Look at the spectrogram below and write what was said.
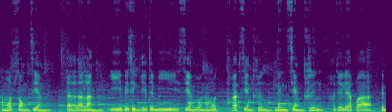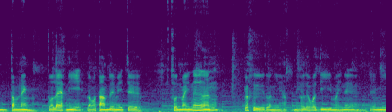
ทั้งหมด 2 เสียง แต่ด้านหลัง E ไปถึง F จะมีเสียงรวมทั้งหมดเท่ากับเสียงครึ่ง1เสียงครึ่งเขาจะเรียกว่าเป็นตำแหน่งตัวแรกนี้แล้วก็ตามด้วย major ส่วน minor นั้น ก็คือตัวนี้ครับอันนี้เขาเรียกว่า D minor ก็จะมี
